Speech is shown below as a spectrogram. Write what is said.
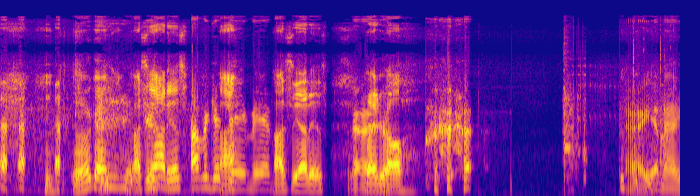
Okay. I see how it is. Have a good I- day, man. I see how it is. Alright, Later, man. all. Alright, yeah, man.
